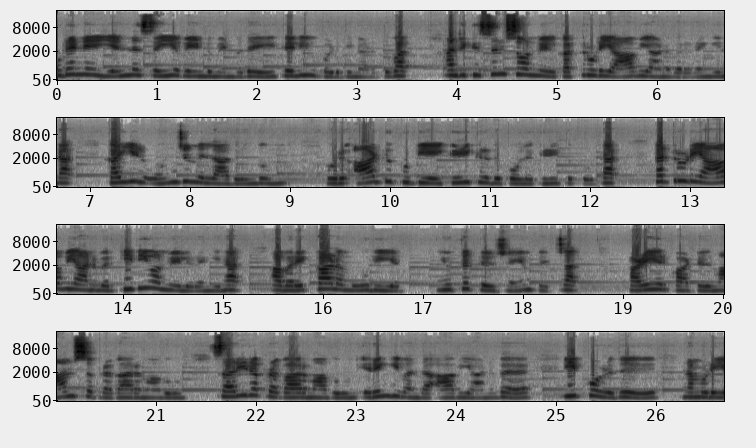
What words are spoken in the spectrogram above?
உடனே என்ன செய்ய வேண்டும் என்பதை தெளிவுபடுத்தி நடத்துவார். அன்றைக்கு சிம்சோன் மேல் கத்தருடைய ஆவியானவர் இறங்கினார். கையில் ஒன்றும் இல்லாதிருந்தும் ஒரு ஆட்டுக்குட்டியை கிழிக்கிறது போல கிழித்து போட்டார். கத்தருடைய ஆவியானவர் கிதியோன் மேல் இறங்கினார். அவர் எக்காலம் ஊதிய யுத்தத்தில் ஜெயம் பெற்றார். பழையற்பாட்டில் மாம்ச பிரகாரமாகவும் சரீர பிரகாரமாகவும் இறங்கி வந்த ஆவியானவர் இப்பொழுது நம்முடைய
